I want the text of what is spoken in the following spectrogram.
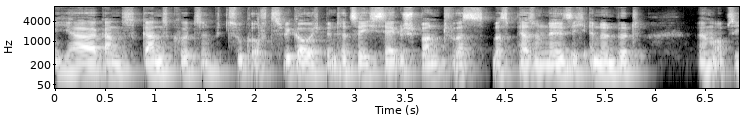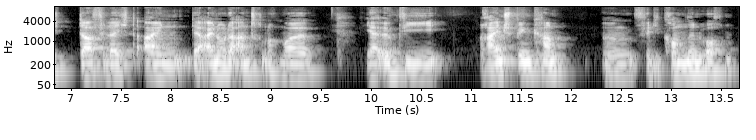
Ja, ganz, ganz kurz in Bezug auf Zwickau. Ich bin tatsächlich sehr gespannt, was, was personell sich ändern wird. Ähm, ob sich da vielleicht ein, der eine oder andere nochmal ja irgendwie reinspielen kann ähm, für die kommenden Wochen.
